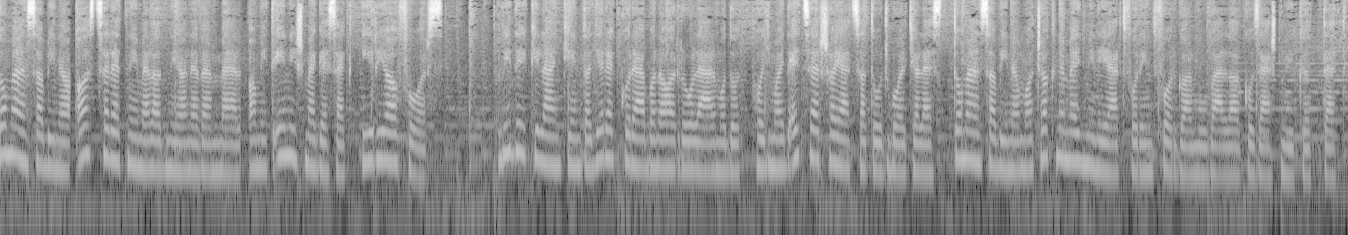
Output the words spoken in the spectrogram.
Tomán Szabina, azt szeretném eladni a nevemmel, amit én is megeszek, írja a Force. Vidéki lányként a gyerekkorában arról álmodott, hogy majd egyszer saját szatócsboltja lesz, Tomán Szabina ma csak nem egy milliárd forint forgalmú vállalkozást működtet.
